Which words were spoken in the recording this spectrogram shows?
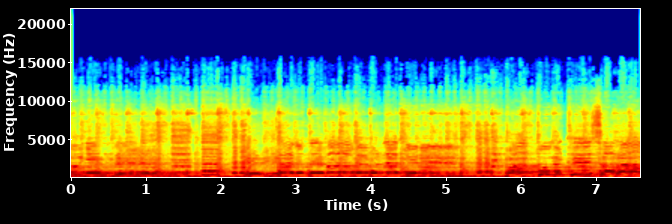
운인데 내 마음을 몰라주는 바보 같은 사람.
